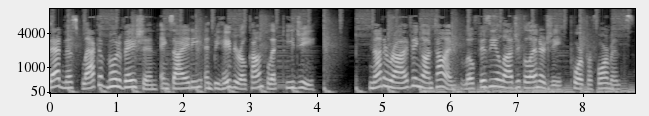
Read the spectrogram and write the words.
sadness, lack of motivation, anxiety, and behavioral conflict, e.g. not arriving on time, low physiological energy, poor performance.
